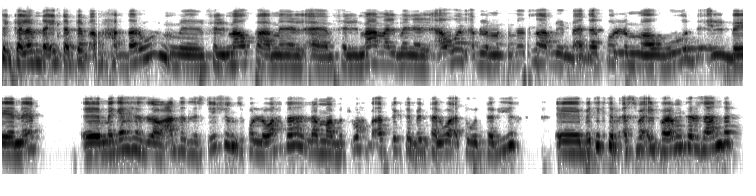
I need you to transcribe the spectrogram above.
قلت الكلام ده أنت بتبقى محضره في الموقع من في المعمل من الأول قبل ما تطلع بيبقى ده كله موجود البيانات مجهز لو عدد ال stations كل واحدة لما بتروح بقى بتكتب أنت الوقت والتاريخ بتكتب أسماء ال parameters عندك.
